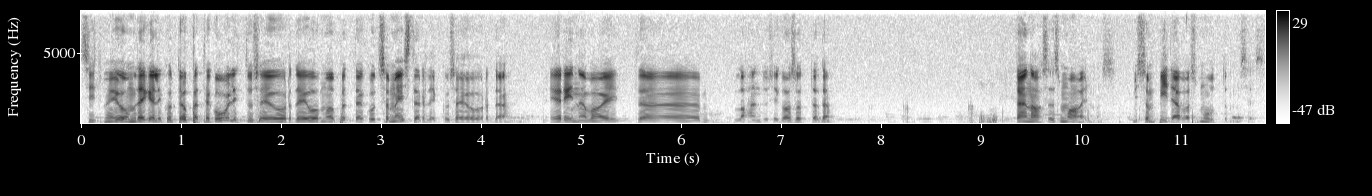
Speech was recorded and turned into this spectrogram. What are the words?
siit me jõuame tegelikult õpetajakoolituse juurde, jõuame õpetaja kutsemeisterlikkuse juurde, erinevaid äh, lahendusi kasutada tänases maailmas mis on pidevas muutumises.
